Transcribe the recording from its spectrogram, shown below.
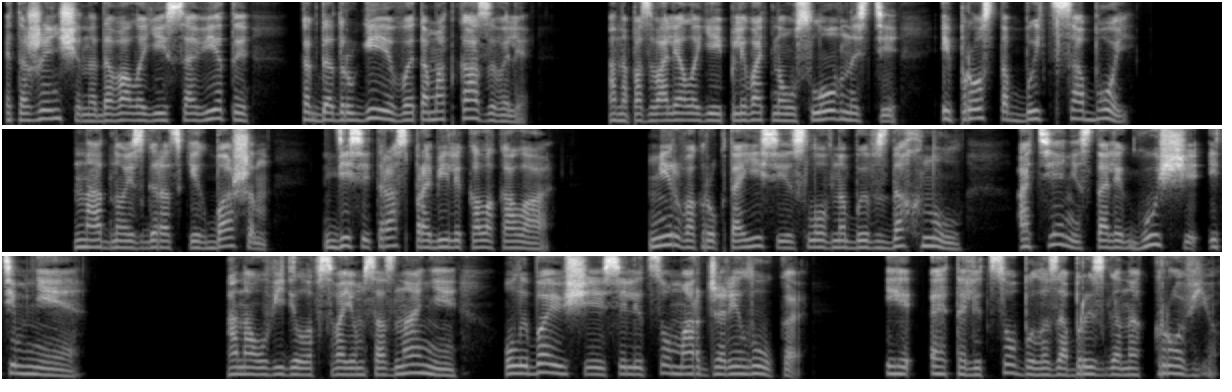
Эта женщина давала ей советы, когда другие в этом отказывали. Она позволяла ей плевать на условности и просто быть собой. На одной из городских башен десять раз пробили колокола. Мир вокруг Таисии словно бы вздохнул, а тени стали гуще и темнее. Она увидела в своем сознании улыбающееся лицо Марджори Лука, и это лицо было забрызгано кровью.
